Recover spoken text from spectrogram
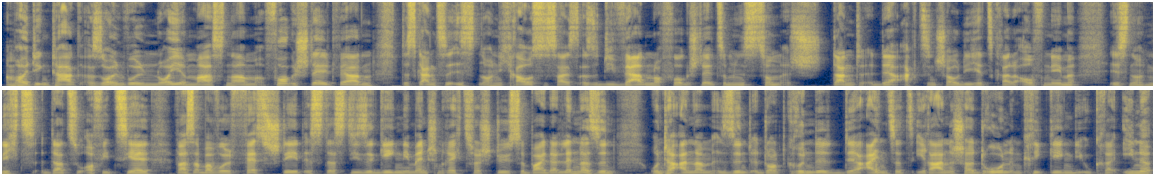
Am heutigen Tag sollen wohl neue Maßnahmen vorgestellt werden. Das Ganze ist noch nicht raus, das heißt also, die werden noch vorgestellt, zumindest zum Stand der Aktienschau, die ich jetzt gerade aufnehme, ist noch nichts dazu offiziell. Was aber wohl feststeht, ist, dass diese gegen die Menschenrechtsverstöße beider Länder sind unter anderem sind dort Gründe der Einsatz iranischer Drohnen im Krieg gegen die Ukraine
